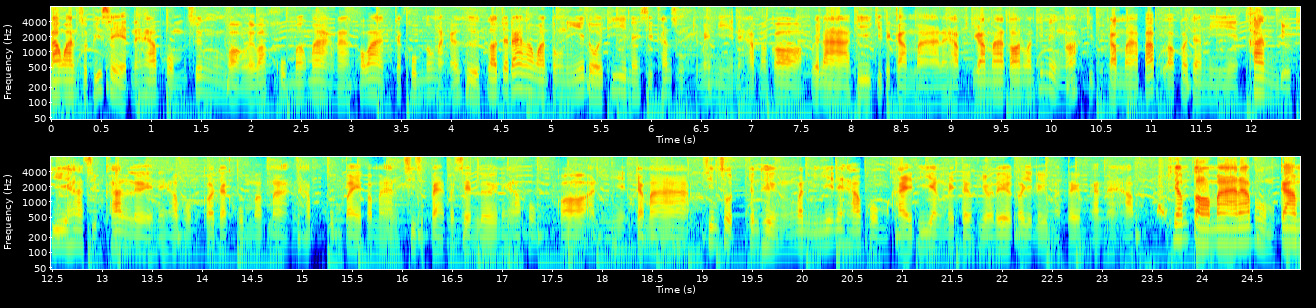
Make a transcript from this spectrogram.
รางวัลสุดพิเศษนะครับผมซึ่งบอกเลยว่าคุ้มมากๆนะ เพราะว่าจะคุ้มตรงไหนก็คือ เราจะได้รางวัลตรงนี้โดยที่ในสิทธิ์ขั้นสูงจะไม่มีนะครับแล้วก็เวลาที่กิจกรรมมานะครับกิจกรรมมาตอนวันที่1เนาะกิจกรรมมาปั๊บเราก็จะมีขั้นอยู่ที่ 50 ขั้นเลยนะครับผมก็จะคุ้มมากๆนะครับคุ้มไปประมาณ 48%เลยนะครับผมก็อันนี้จะมาสิ้นสุดจนถึงวันนี้นะครับผมใครที่ยังไม่เติมพิออเดอร์ก็อย่าลืมมาเติมกันนะครับกิจกรรมต่อมานะครับผมกล้าม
